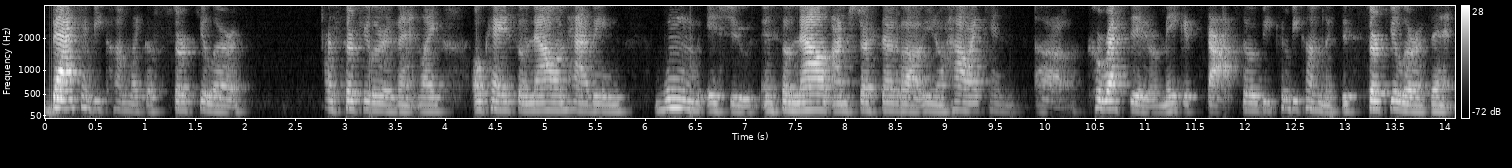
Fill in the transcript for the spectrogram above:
that can become like a circular a circular event. Like, okay, so now I'm having womb issues, and so now I'm stressed out about you know how I can uh, correct it or make it stop. So it be, can become like this circular event.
